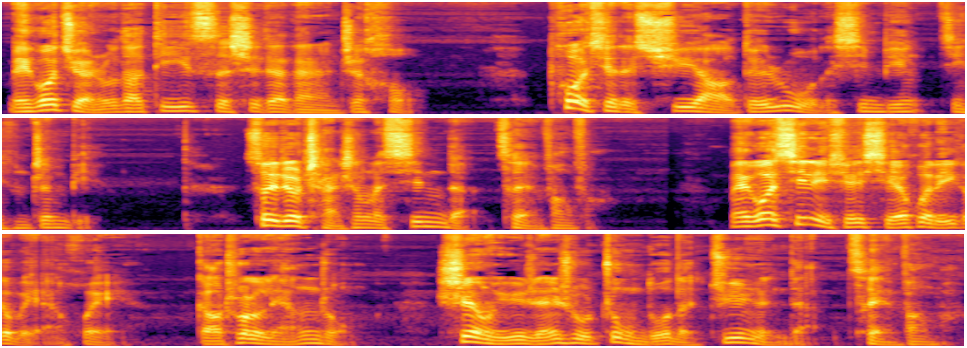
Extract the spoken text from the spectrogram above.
美国卷入到第一次世界大战之后，迫切的需要对入伍的新兵进行甄别，所以就产生了新的测验方法。美国心理学协会的一个委员会搞出了两种适用于人数众多的军人的测验方法。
